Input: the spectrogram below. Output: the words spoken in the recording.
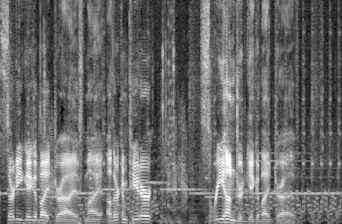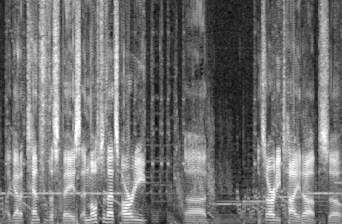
30 gigabyte drive. My other computer, 300 gigabyte drive. I got a tenth of the space, and most of that's already, uh, it's already tied up, so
